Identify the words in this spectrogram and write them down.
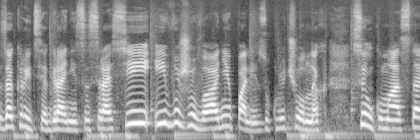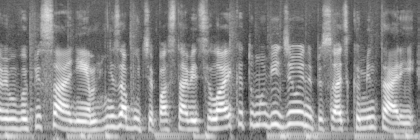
закрытие границы с Россией и выживание политзаключенных. Ссылку мы оставим в описании. Не забудьте поставить лайк этому видео и написать комментарий.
